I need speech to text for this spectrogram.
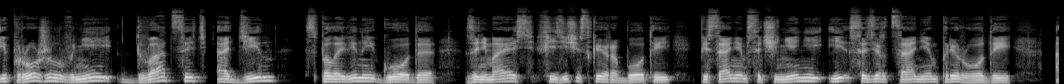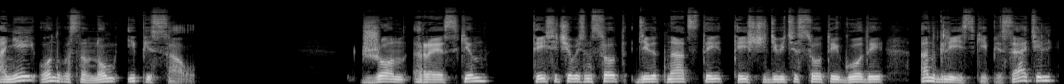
и прожил в ней 21 с половиной года, занимаясь физической работой, писанием сочинений и созерцанием природы. О ней он в основном и писал. Джон Рескин, 1819-1900 годы, английский писатель,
